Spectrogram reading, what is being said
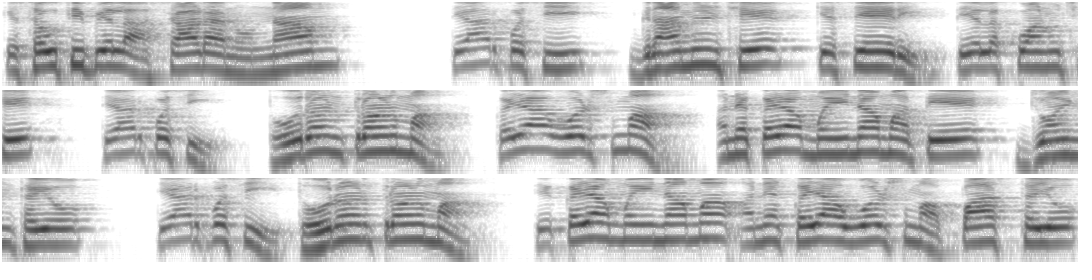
કે સૌથી પહેલાં શાળાનું નામ, ત્યાર પછી ગ્રામીણ છે કે શહેરી તે લખવાનું છે. ત્યાર પછી ધોરણ ત્રણમાં કયા વર્ષમાં અને કયા મહિનામાં તે જોઈન થયો? ત્યાર પછી ધોરણ ત્રણમાં તે કયા મહિનામાં અને કયા વર્ષમાં પાસ થયો?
